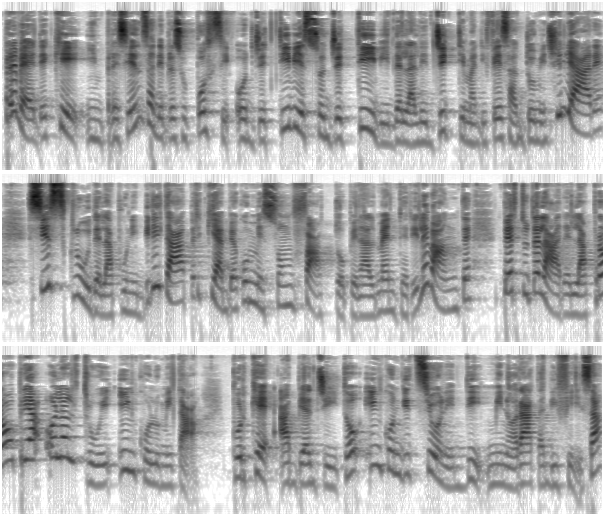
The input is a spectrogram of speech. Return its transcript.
prevede che in presenza dei presupposti oggettivi e soggettivi della legittima difesa domiciliare si esclude la punibilità per chi abbia commesso un fatto penalmente rilevante per tutelare la propria o l'altrui incolumità, purché abbia agito in condizioni di minorata difesa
